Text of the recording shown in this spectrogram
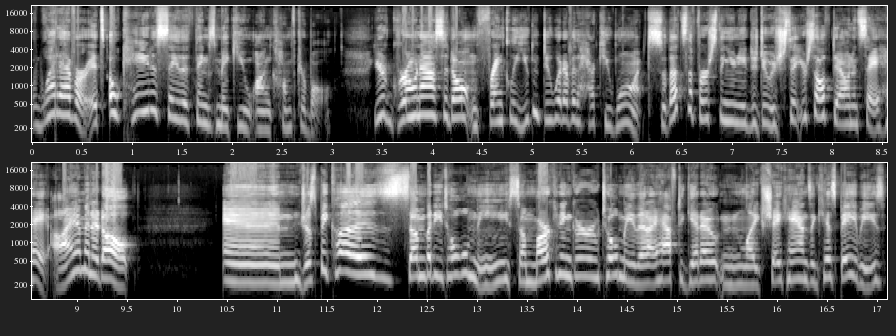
whatever. It's okay to say that things make you uncomfortable. You're a grown ass adult, and frankly, you can do whatever the heck you want. So, that's the first thing you need to do is sit yourself down and say, hey, I am an adult. And just because somebody told me, some marketing guru told me that I have to get out and like shake hands and kiss babies,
